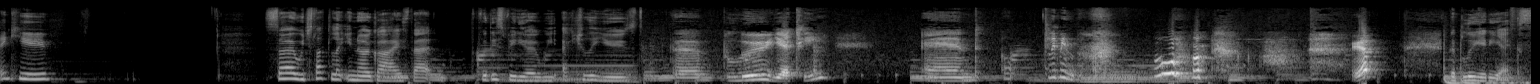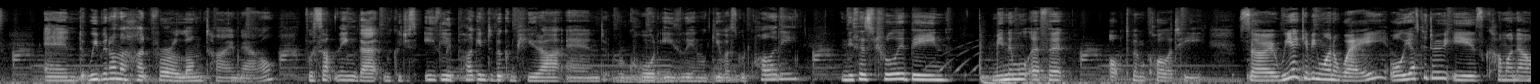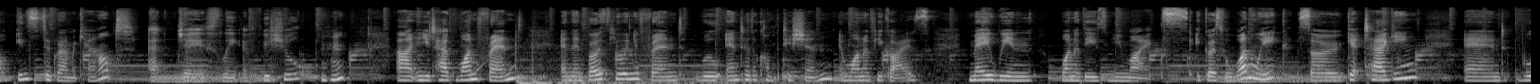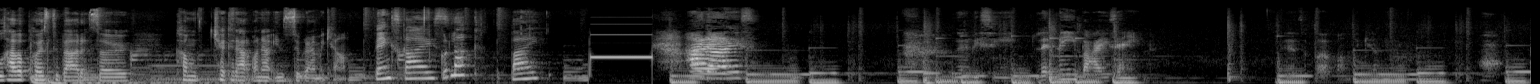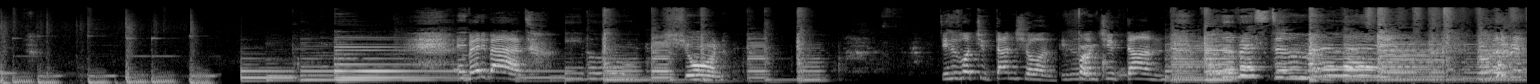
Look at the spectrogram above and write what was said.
Thank you. So, we'd just like to let you know, guys, that for this video we actually used the Blue Yeti and oh, clip in. yep, the Blue Yeti X. And we've been on the hunt for a long time now for something that we could just easily plug into the computer and record easily and will give us good quality. And this has truly been minimal effort, optimum quality. So we are giving one away. All you have to do is come on our Instagram account At Jayesslee Official. uh, and you tag one friend, and then both you and your friend will enter the competition, and one of you guys may win one of these new mics. It goes for one week, so get tagging, and we'll have a post about it. So come check it out on our Instagram account. Thanks, guys. Good luck. Bye. Hi, guys. By Zayn. Very bad. Sean. This is what you've done, Sean. This is Funk. what you've done. For the rest of my life.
